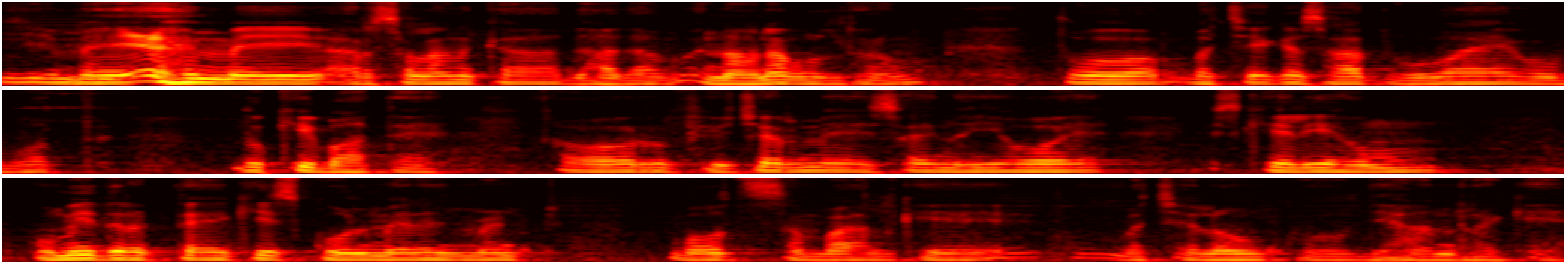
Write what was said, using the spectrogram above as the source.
ये मैं मैं अरसलान का दादा नाना बोल रहा हूँ। तो बच्चे के साथ हुआ है वो बहुत दुख की बात है। और फ्यूचर में ऐसा नहीं हो है। इसके लिए हम उम्मीद रखते हैं कि स्कूल मैनेजमेंट बहुत संभाल के बच्चे लोगों को ध्यान रखे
